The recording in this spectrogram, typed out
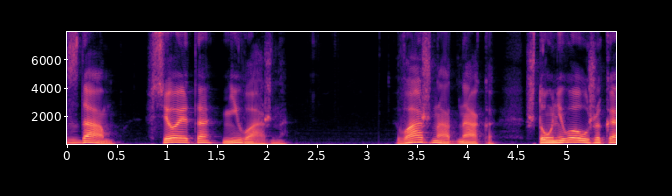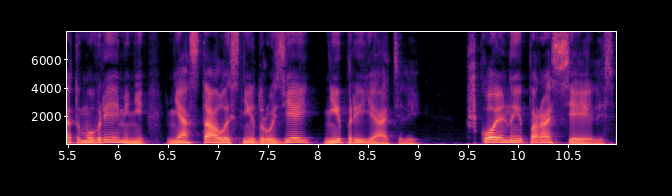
сдам. Все это не важно. Важно, однако, что у него уже к этому времени не осталось ни друзей, ни приятелей. Школьные порассеялись,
